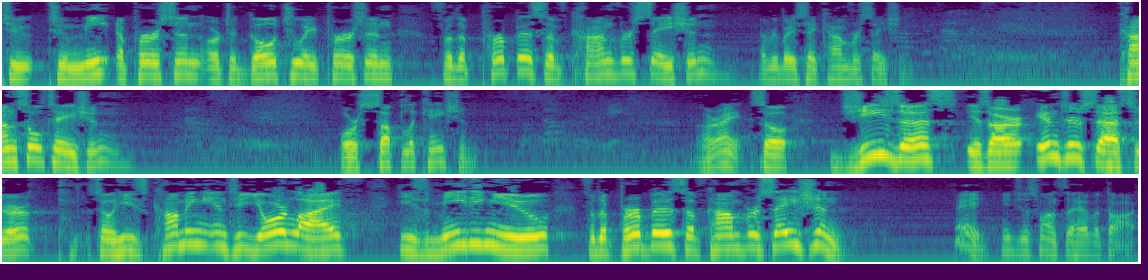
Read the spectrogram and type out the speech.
to, to meet a person or to go to a person for the purpose of conversation. Everybody say conversation. conversation. Consultation or supplication. All right. So Jesus is our intercessor. So he's coming into your life. He's meeting you for the purpose of conversation. Hey, he just wants to have a talk.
